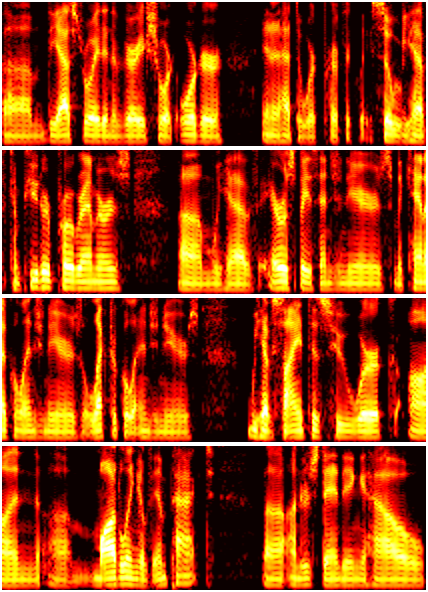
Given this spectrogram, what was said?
um, the asteroid in a very short order, and it had to work perfectly. So we have computer programmers, um, we have aerospace engineers, mechanical engineers, electrical engineers. We have scientists who work on um, modeling of impact, uh, understanding how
